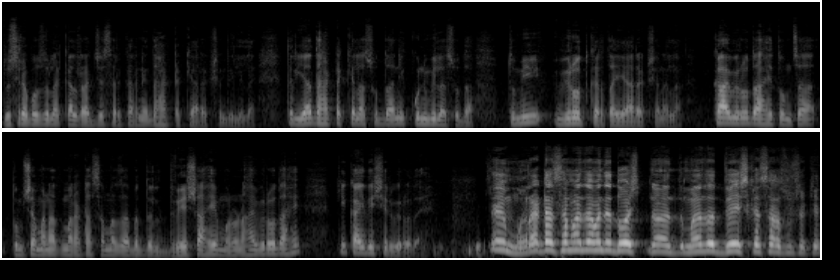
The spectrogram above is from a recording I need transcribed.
दुसऱ्या बाजूला काल राज्य सरकारने दहा टक्के आरक्षण दिलेलं आहे. तर या दहा टक्क्याला सुद्धा आणि कुणबीला सुद्धा तुम्ही विरोध करता या आरक्षणाला. का विरोध आहे तुमचा? तुमच्या मनात मराठा समाजाबद्दल द्वेष आहे म्हणून हा विरोध आहे की कायदेशीर विरोध आहे? मराठा समाजामध्ये दोष माझा द्वेष कसा असू शकेल?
